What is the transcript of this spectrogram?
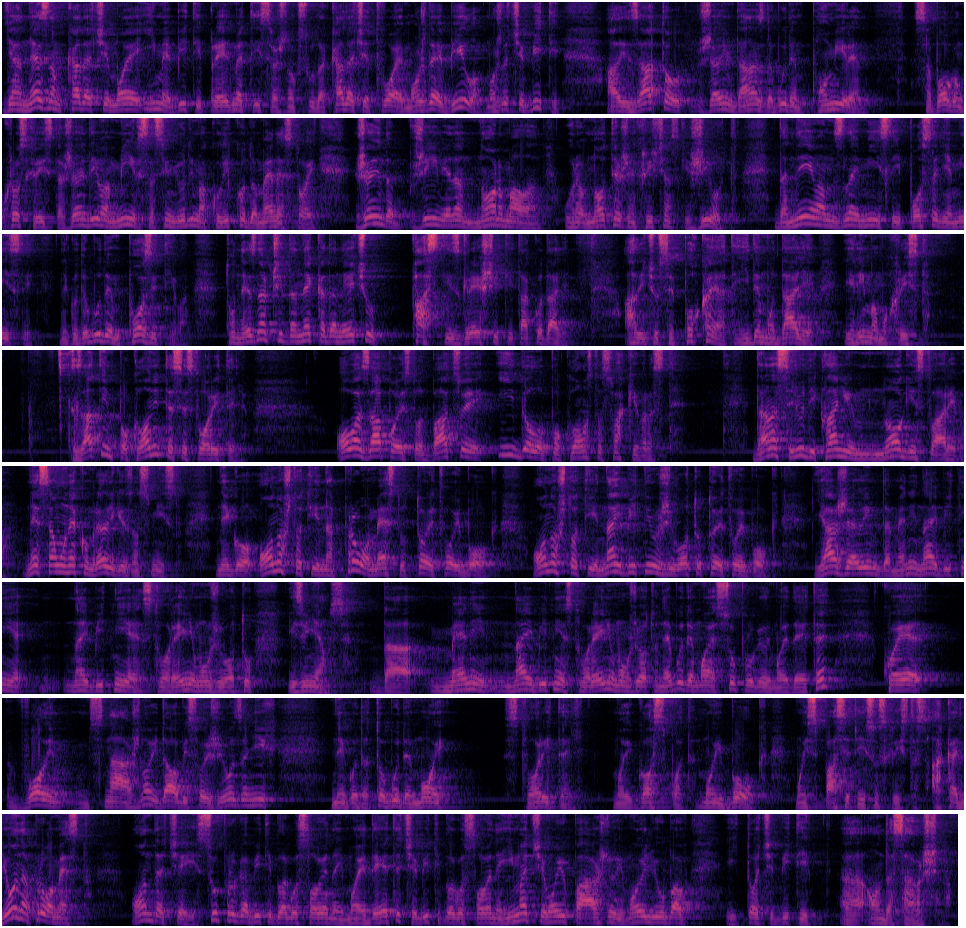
Ja ne znam kada će moje ime biti predmet istražnog suda, kada će tvoje, možda je bilo, možda će biti, ali zato želim danas da budem pomiren, sa Bogom kroz Hrista. Želim da imam mir sa svim ljudima koliko do mene stoji. Želim da živim jedan normalan, uravnotežen hrišćanski život. Da nemam zle misli i posljednje misli, nego da budem pozitivan. To ne znači da nekada neću pasti, izgrešiti i tako dalje. Ali ću se pokajati, idemo dalje jer imamo Hrista. Zatim poklonite se stvoritelju. Ova zapovest odbacuje idolopoklonstvo svake vrste. Danas se ljudi klanjuju mnogim stvarima, ne samo u nekom religioznom smislu, nego ono što ti je na prvom mjestu, to je tvoj Bog. Ono što ti je najbitnije u životu, to je tvoj Bog. Ja želim da meni najbitnije, najbitnije stvorenje u mom životu, izvinjam se, da meni najbitnije stvorenje u mom životu ne bude moja supruga ili moje dete, koje volim snažno i dao bi svoj život za njih, nego da to bude moj stvoritelj, moj gospod, moj Bog, moj spasitelj Isus Hristos. A kad je on na prvom mesto onda će i supruga biti blagoslovena i moje dete će biti blagoslovene, imat će moju pažnju i moju ljubav i to će biti onda savršeno.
